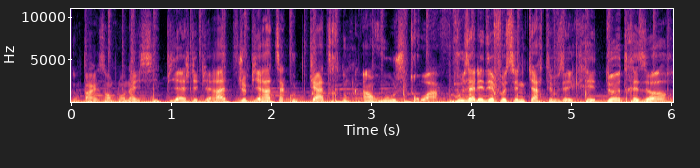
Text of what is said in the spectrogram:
Donc par exemple, on a ici pillage des pirates. Jeu pirate, ça coûte 4, donc un rouge, 3. Vous allez défausser une carte et vous allez créer deux trésors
